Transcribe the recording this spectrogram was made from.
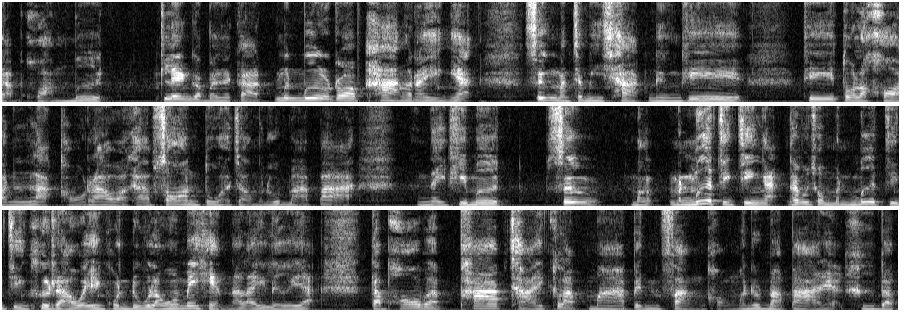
กับความมืด เล่นกับบรรยากาศมืดๆรอบข้างอะไรอย่างเงี้ย ซึ่งมันจะมีฉากหนึ่งที่ที่ตัวละครหลักของเราอะครับ ซ่อนตัวจากมนุษย์หมาป่าในที่มืด ซึ่ง มันมันมืดจริงๆอะท่านผู้ชมมันมืดจริง ๆ คือเราเองคนดูเราไม่เห็นอะไรเลยอะแต่พอแบบภาพฉายกลับมาเป็นฝั่งของมนุษย์หมาป่าเนี่ยคือแบบ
